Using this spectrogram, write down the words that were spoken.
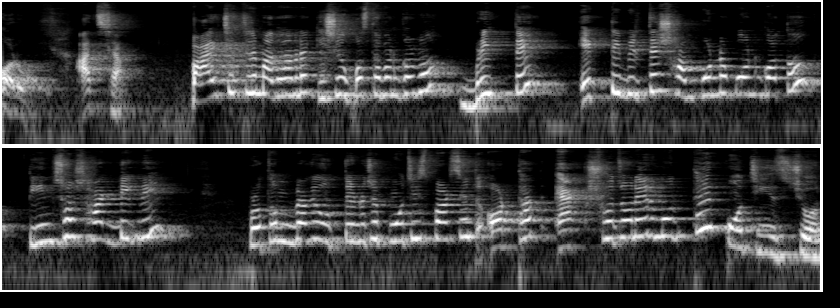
করো। আচ্ছা পাই চিত্রের মাধ্যমে আমরা কিসে উপস্থাপন করব? বৃত্তে। একটি বৃত্তের সম্পূর্ণ কোণ কত? তিনশো ষাট ডিগ্রি। প্রথম বিভাগে উত্তীর্ণ হচ্ছে পঁচিশ পার্সেন্ট অর্থাৎ একশো জনের মধ্যে পঁচিশ জন।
